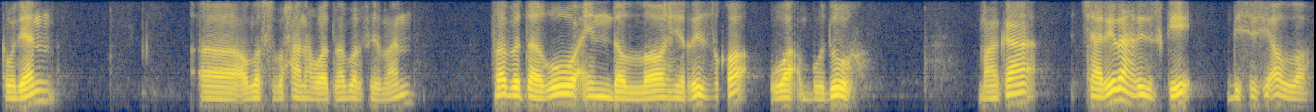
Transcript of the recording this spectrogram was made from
Kemudian uh, Allah Subhanahu wa taala berfirman fabtaghu indallahi rizqa wa'buduh. Maka carilah rizki di sisi Allah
